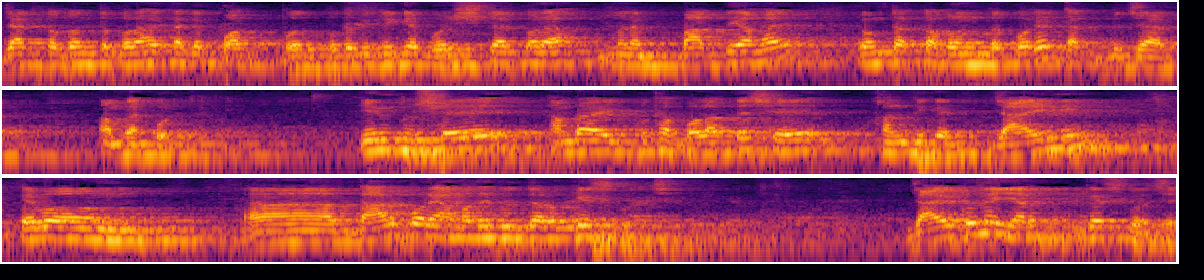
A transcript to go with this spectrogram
যাকে তদন্ত করা হয় তাকে পদ, পদ- পদবি থেকে বহিষ্কার করা মানে বাদ দেওয়া হয় এবং তার তদন্ত করে তার বিচার আমরা করে থাকি। কিন্তু সে, আমরা এই কথা বলাতে সে ওখান থেকে যায়নি এবং তারপরে আমাদের বিরুদ্ধে আরও কেস করছে। যাই তো নেই আর কেস করেছে।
